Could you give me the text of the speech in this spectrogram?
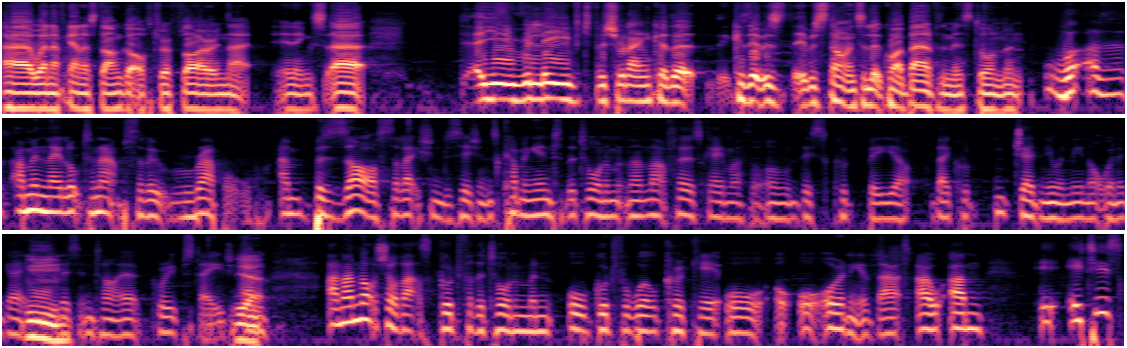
uh, when Afghanistan got off to a flyer in that innings. Uh, are you relieved for Sri Lanka that because it was it was starting to look quite bad for them in this tournament? Well, I mean, they looked an absolute rabble and bizarre selection decisions coming into the tournament. And that first game, I thought, oh, this could be, uh, they could genuinely not win a game Mm. for this entire group stage. Yeah. Um, and I'm not sure that's good for the tournament or good for world cricket or, or, or any of that. I, um, it, it is.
